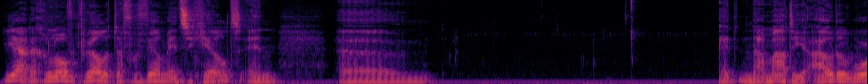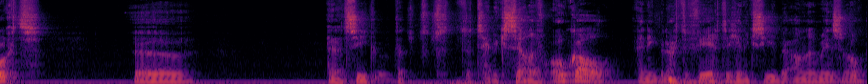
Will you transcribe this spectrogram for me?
Ja, dat geloof ik wel dat dat voor veel mensen geldt. En ehm, het, naarmate je ouder wordt, eh, en dat zie ik, dat, heb ik zelf ook al. En ik ben 48 en ik zie het bij andere mensen ook.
